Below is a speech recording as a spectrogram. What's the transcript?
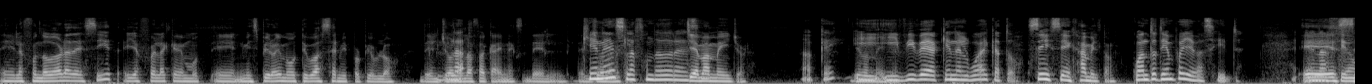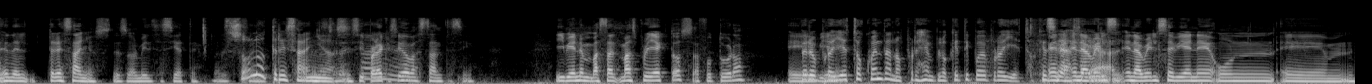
eh, la fundadora de SID, ella fue la que me, eh, me inspiró y me motivó a hacer mi propio blog del Journal La- of a Kindness. Del, del ¿Quién Journal es la fundadora de Gemma? Major. Ok. Gemma Y, Major. y vive aquí en el Waikato. Sí, sí, en Hamilton. ¿Cuánto tiempo lleva SID? En Es acción? en el tres años, desde 2017. Solo tres años. Sí, sí, pero ha crecido bastante, sí. Y vienen bastante, más proyectos a futuro. Eh, Pero viene- proyectos, cuéntanos, por ejemplo, ¿qué tipo de proyectos? ¿Qué se en, hace en abril, al- en abril se viene un... Eh,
